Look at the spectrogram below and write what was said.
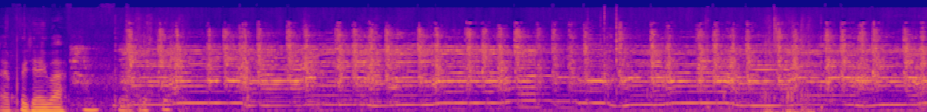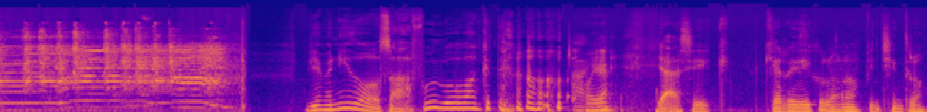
Ah, pues ya iba. Bienvenidos a Fútbol Banquetero. Ah, Oye, ya. Ya, sí. qué- Qué ridículo, ¿no? Pinche intro.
